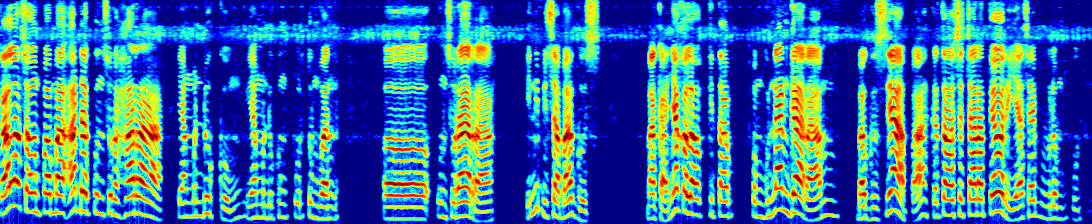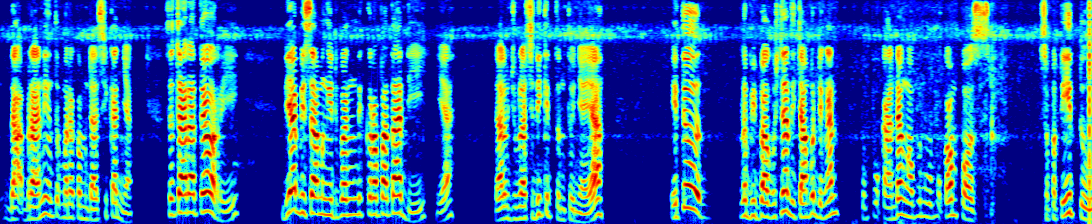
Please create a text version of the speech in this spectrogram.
kalau seumpama ada unsur hara yang mendukung yang mendukung pertumbuhan e, unsur hara ini bisa bagus Makanya kalau kita penggunaan garam bagusnya apa? Kalau secara teori ya saya belum tidak berani untuk merekomendasikannya. Secara teori dia bisa menghidupkan mikroba tadi ya dalam jumlah sedikit tentunya ya. Itu lebih bagusnya dicampur dengan pupuk kandang maupun pupuk kompos. Seperti itu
